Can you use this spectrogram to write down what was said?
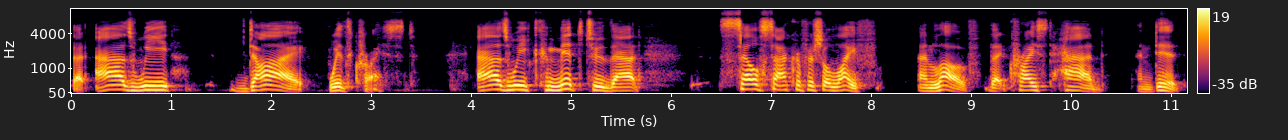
That as we die with Christ, as we commit to that self sacrificial life and love that Christ had and did,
